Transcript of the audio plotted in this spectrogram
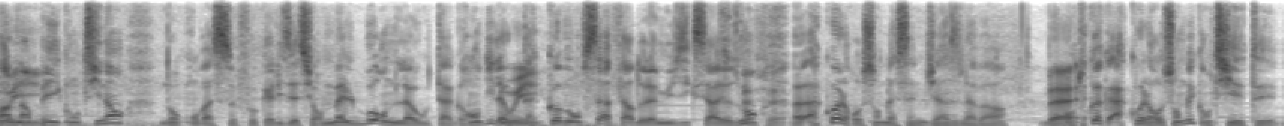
oui. pays continent. Donc on va se focaliser sur Melbourne, là où tu as grandi, là Oui. où tu as commencé à faire de la musique sérieusement. À. Euh, à quoi elle ressemble la scène jazz là-bas? Ben, En tout cas, à quoi elle ressemblait quand tu y étais?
